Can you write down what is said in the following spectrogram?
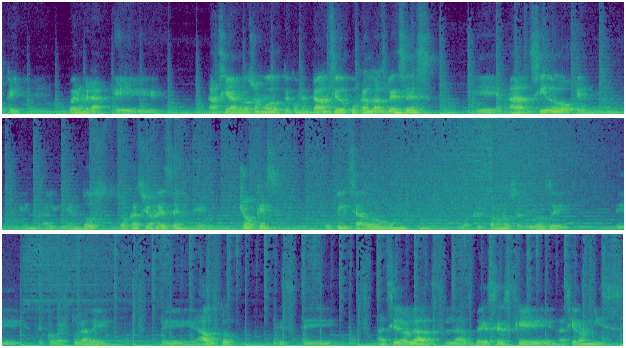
Ok, bueno, mira, eh, así a grosso modo, te comentaba, han sido pocas las veces, eh, han sido en, en, dos ocasiones en, choques, he utilizado lo que fueron los seguros de, de, cobertura de, de auto. Este, han sido las, las veces que nacieron mis,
